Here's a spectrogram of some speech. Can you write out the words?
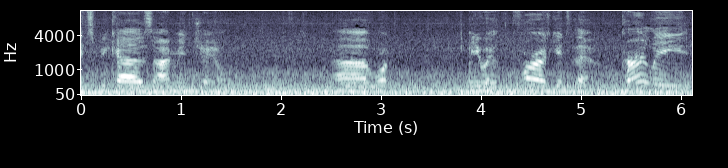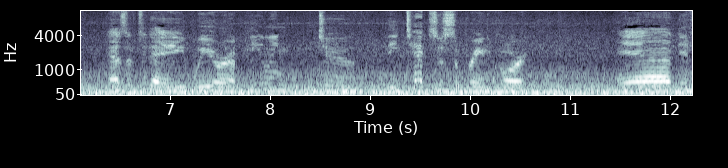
it's because I'm in jail. Uh, what, anyway, before I get to that, currently, as of today, we are appealing to the Texas Supreme Court, and if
